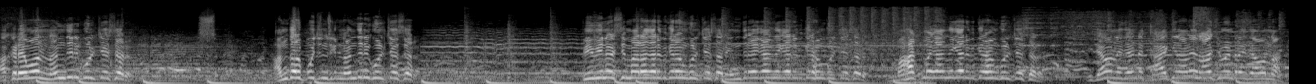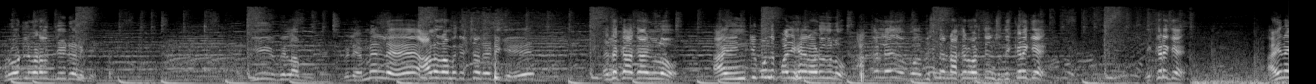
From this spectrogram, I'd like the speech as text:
అక్కడేమో నందిని గుల్ చేశారు. అందరూ పూజించుకుని నందిని గుల్ చేశారు. పివి నరసింహారావు గారి విగ్రహం కూల్ చేశారు. ఇందిరాగాంధీ గారి విగ్రహం కూల్ చేశారు. మహాత్మా గాంధీ గారి విగ్రహం కూల్ చేశారు. ఇదేమన్నా ఇదేంటే? కాకినాడ రాజమండ్రి ఇదేమన్నా రోడ్లు వెడల్పు చేయడానికి. ఈ వీళ్ళ వీళ్ళ ఎమ్మెల్యే ఆళ్ళ రామకృష్ణారెడ్డికి ఎదకాకాయంలో ఆయన ఇంటి ముందు పదిహేను అడుగులు. అక్కడ లేదు విస్తరణ అక్కడ వర్తించదు. ఇక్కడికే. ఇక్కడికే. అయినా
